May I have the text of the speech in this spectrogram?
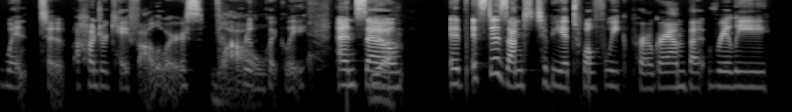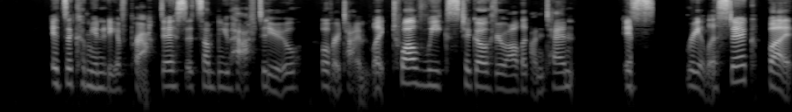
went to 100k followers wow. really quickly, and so yeah. It, it's designed to be a 12 week program, but really, it's a community of practice. It's something you have to do over time. Like 12 weeks to go through all the content is realistic, but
